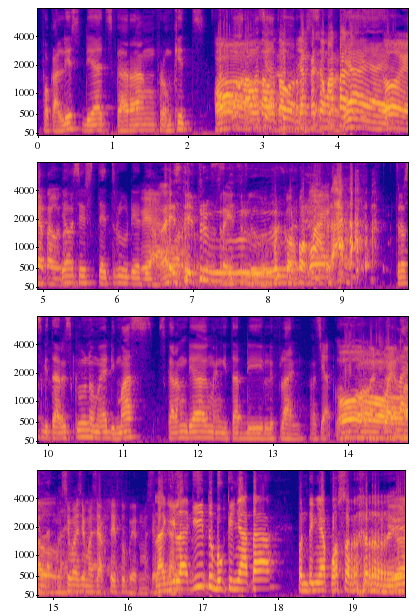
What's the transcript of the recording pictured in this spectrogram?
vokalis dia sekarang From Kids. Oh, tahu, masih tahu, tahu. aktor. Yang kacamata Ya, sih? ya, ya. Oh, iya, tahu, Dia tahu. masih stay true dia. dia Iya, aktor. stay true. Stay true. Hardcore for life. Terus gitarisku namanya Dimas. Sekarang dia main gitar di Lifeline. Masih hardcore. Oh, Oh, Lifeline Lifeline, tahu. Lifeline. masih masih masih aktif tuh band, masih. Lagi-lagi itu bukti nyata pentingnya poser. Iya.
